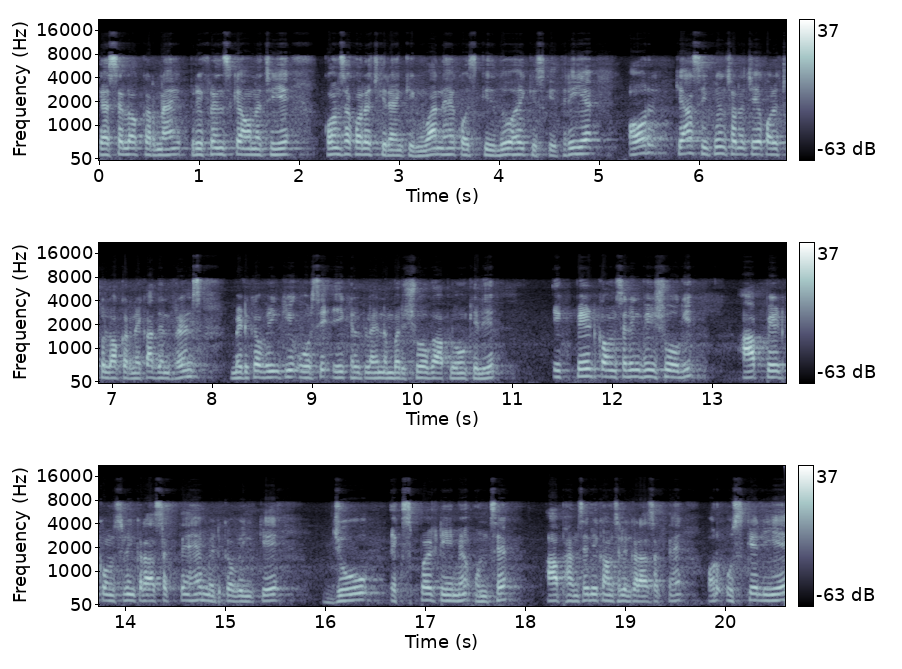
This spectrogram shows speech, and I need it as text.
कैसे लॉक करना है? प्रेफरेंस क्या होना चाहिए? कौन सा कॉलेज की रैंकिंग वन है, किसकी दो है, किसकी थ्री है? और क्या सीक्वेंस होना चाहिए कॉलेज को लॉक करने का? देन फ्रेंड्स मेडिकल विंग की ओर से एक हेल्पलाइन नंबर इशू होगा आप लोगों के लिए। एक पेड काउंसलिंग भी इशू होगी। आप पेड काउंसलिंग करा सकते हैं मेडिकल विंग के, जो एक्सपर्ट टीम है उनसे। आप हमसे भी काउंसलिंग करा सकते हैं और उसके लिए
